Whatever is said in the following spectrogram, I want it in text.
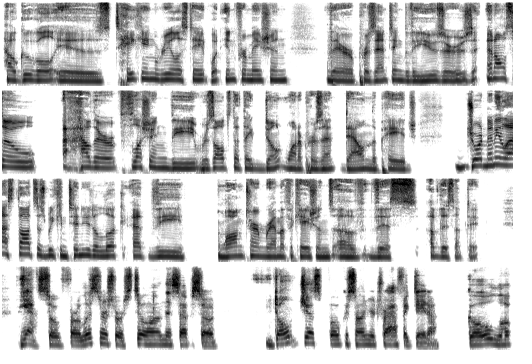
how Google is taking real estate, what information they're presenting to the users, and also how they're flushing the results that they don't want to present down the page. Jordan, any last thoughts as we continue to look at the long-term ramifications of this of this update? Yeah, so for our listeners who are still on this episode, don't just focus on your traffic data. Go look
